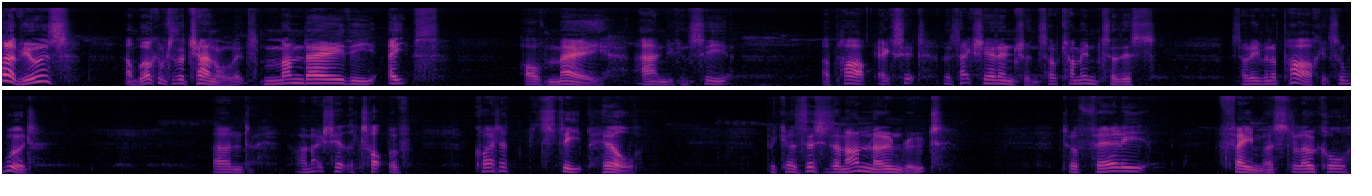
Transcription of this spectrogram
Hello viewers and welcome to the channel. It's Monday the 8th of May and you can see a park exit. There's actually an entrance. I've come into this, it's not even a park, it's a wood. And I'm actually at the top of quite a steep hill because this is an unknown route to a fairly famous local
